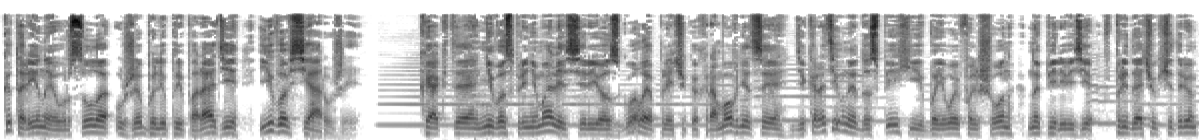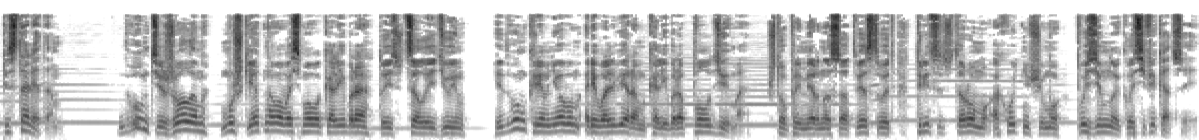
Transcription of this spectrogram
Катарина и Урсула уже были при параде и во всеоружии. Как-то не воспринимали всерьез голое плечико храмовницы, декоративные доспехи и боевой фальшон на перевязи в придачу к четырем пистолетам. Двум тяжелым, мушкетного восьмого калибра, то есть в целый дюйм, и двум кремневым револьверам калибра полдюйма, что примерно соответствует 32-му охотничьему по земной классификации.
